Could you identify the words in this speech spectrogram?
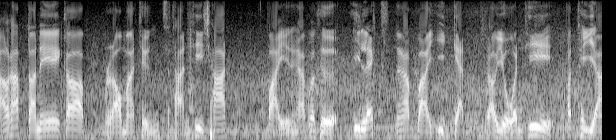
เอาละครับตอนนี้ก็เรามาถึงสถานที่ชาร์จไฟนะครับก็คือ Elex นะครับ by e g a t เราอยู่กันที่พัทยา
